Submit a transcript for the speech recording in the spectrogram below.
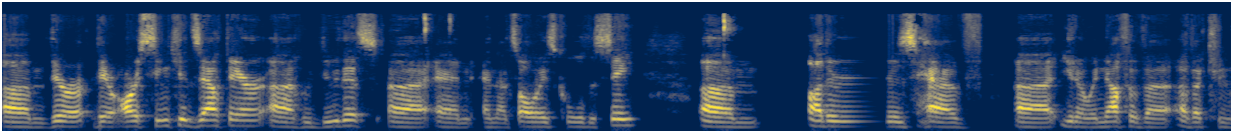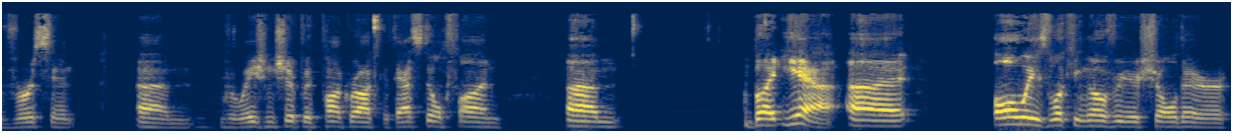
Um, there are there are scene kids out there uh, who do this, uh, and and that's always cool to see. Um, others have uh, you know enough of a of a conversant um, relationship with punk rock, but that's still fun. Um, but yeah, uh, always looking over your shoulder.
